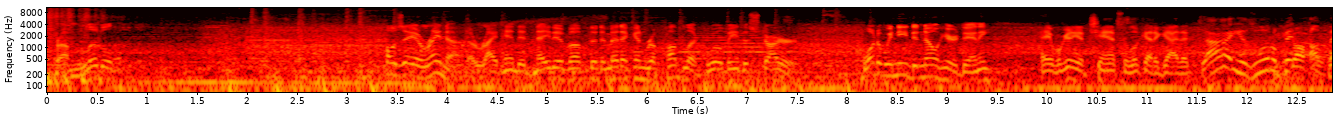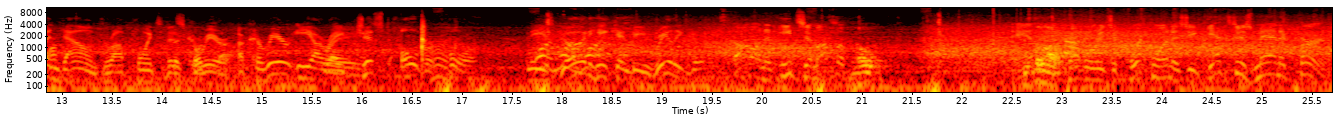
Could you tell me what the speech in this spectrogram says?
From Little. Jose Arena, the right-handed native of the Dominican Republic, will be the starter. What do we need to know here, Danny? Hey, we're going to get a chance to look at a guy that uh, he's a little bit up and down throughout points of his career. A career ERA just over four. He's good. He can be really good. Oh, and it eats him up. Nope. And the Still up. recovery's a quick one as he gets his man at first.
